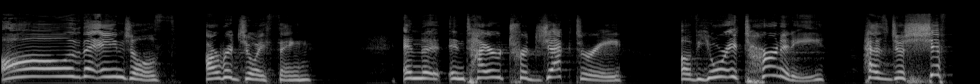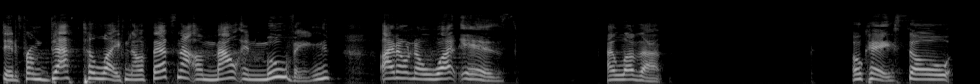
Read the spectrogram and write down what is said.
all of the angels are rejoicing. And the entire trajectory of your eternity has just shifted from death to life. Now, if that's not a mountain moving, I don't know what is. I love that. Okay, so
